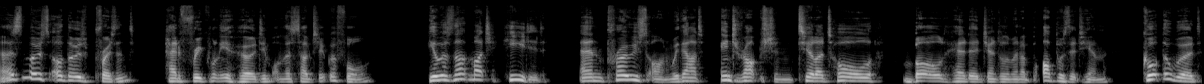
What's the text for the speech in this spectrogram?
As most of those present had frequently heard him on the subject before, he was not much heeded and prosed on without interruption till a tall, bald headed gentleman opposite him caught the word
